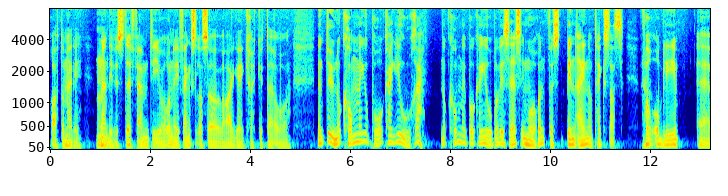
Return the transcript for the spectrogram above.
prate med dem. Men de første fem-ti årene i fengsel, så var jeg krøkkete og Men du, nå kom jeg jo på hva jeg gjorde. Nå kom jeg på hva jeg gjorde på Vi ses i morgen, først bind én av Texas, for å bli eh,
